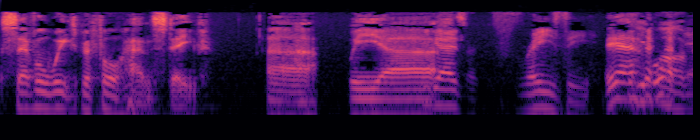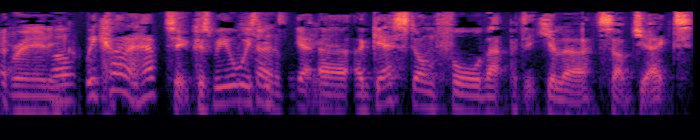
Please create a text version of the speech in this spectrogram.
several weeks beforehand, Steve. Uh, we, uh, You guys are crazy. yeah, What, really? Well, we kind of have to because we always Sure need to get a, a guest on for that particular subject,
